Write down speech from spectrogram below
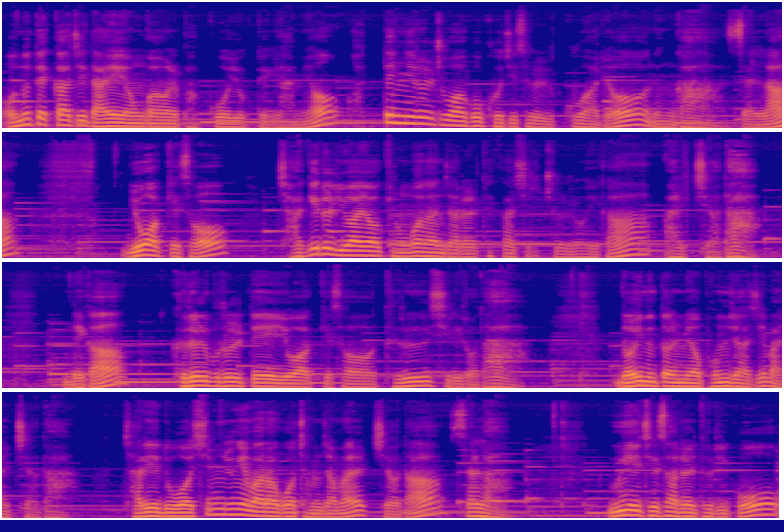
어느 때까지 나의 영광을 받고 욕되게 하며 헛된 일을 좋아하고 거짓을 구하려는가 셀라? 여호와께서 자기를 위하여 경건한 자를 택하실 줄 너희가 알지어다. 내가 그를 부를 때에 여호와께서 들으시리로다. 너희는 떨며 범죄하지 말지어다. 자리에 누워 심중에 말하고 잠잠할지어다 셀라. 의의 제사를 드리고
